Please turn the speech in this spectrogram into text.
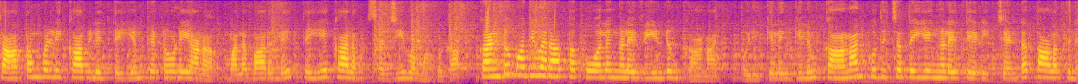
ചാത്തമ്പള്ളിക്കാവിലെ തെയ്യം കെട്ടോടെയാണ് മലബാറിലെ തെയ്യക്കാലം സജീവമാവുക. കണ്ടു മതിവരാത്ത കോലങ്ങളെ വീണ്ടും കാണാൻ. ഒരിക്കലെങ്കിലും കാണാൻ കൊതിച്ച തെയ്യങ്ങളെ തേടി ചെണ്ടത്താളത്തിന്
